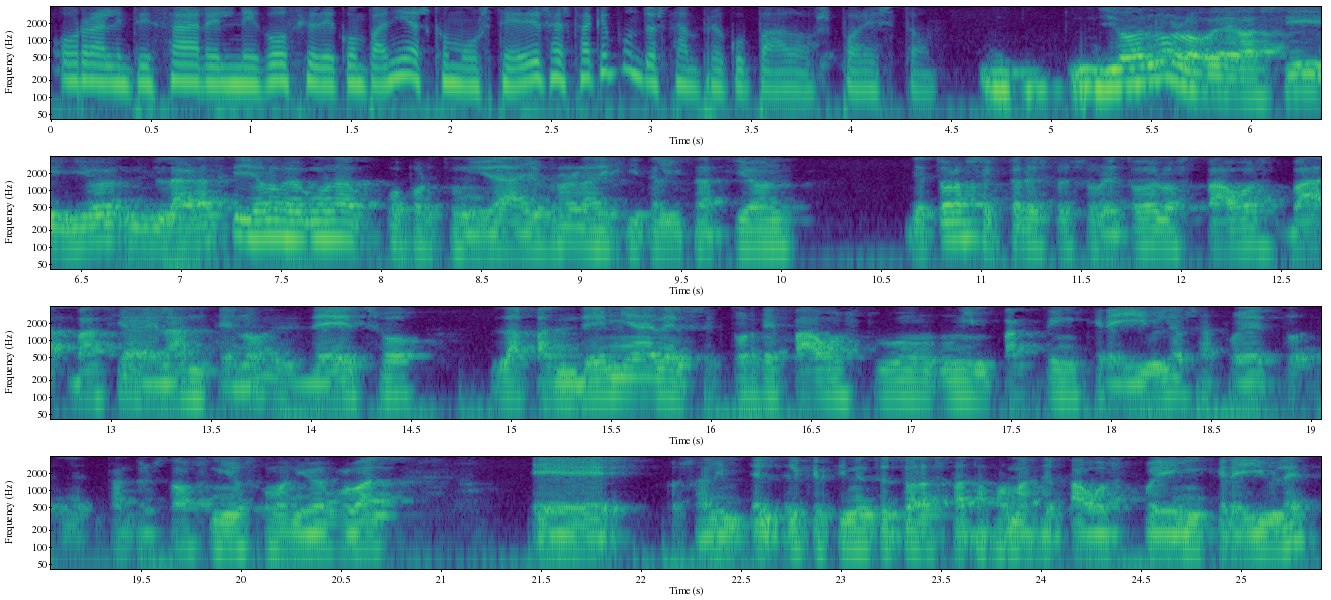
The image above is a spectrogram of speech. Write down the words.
o ralentizar el negocio de compañías como ustedes? ¿Hasta qué punto están preocupados por esto? Yo no lo veo así. Yo, la verdad es que yo lo veo como una oportunidad. Yo creo que la digitalización de todos los sectores, pero sobre todo de los pagos, va, hacia adelante, ¿no? De hecho, la pandemia en el sector de pagos tuvo un, impacto increíble, o sea, fue tanto en Estados Unidos como a nivel global, eh, el, crecimiento de todas las plataformas de pagos fue increíble.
